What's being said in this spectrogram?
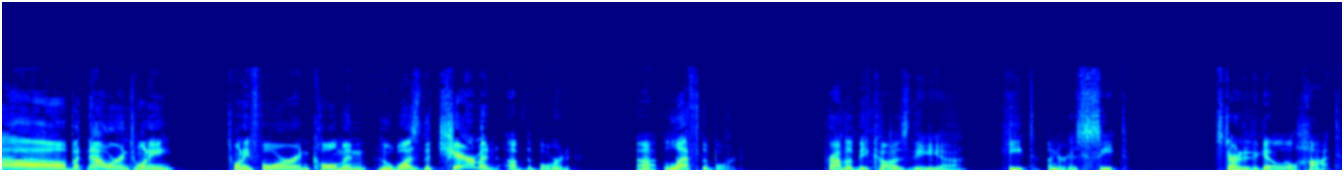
Oh, but now we're in 2024, and Coleman, who was the chairman of the board, uh, left the board, probably because the uh, heat under his seat started to get a little hot.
